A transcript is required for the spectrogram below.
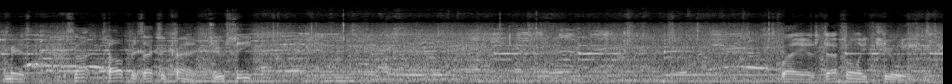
I mean, it's, not tough, it's actually kind of juicy. But it's definitely chewy.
